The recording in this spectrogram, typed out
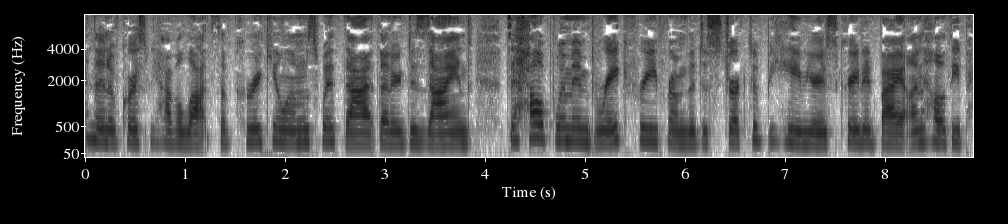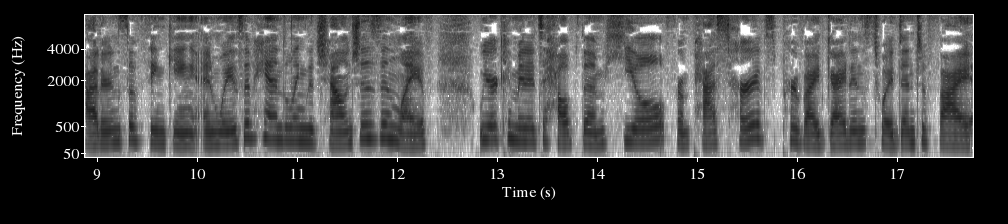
And then, of course, we have lots of curriculums with that that are designed to help women break free from the destructive behaviors created by unhealthy patterns of thinking and ways of handling the challenges in life. We are committed to help them heal from past hurts, provide guidance to identify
